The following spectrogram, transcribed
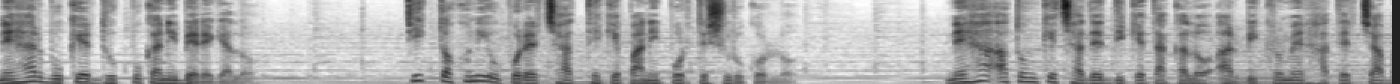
নেহার বুকের ধুকপুকানি বেড়ে গেল। ঠিক তখনই উপরের ছাদ থেকে পানি পড়তে শুরু করল। নেহা আতঙ্কে ছাদের দিকে তাকালো আর বিক্রমের হাতের চাপ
